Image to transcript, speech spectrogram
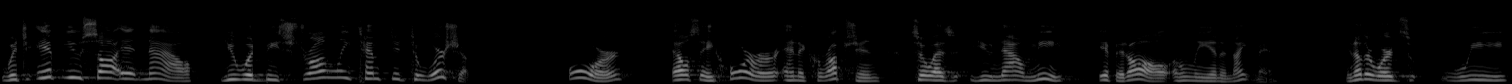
which, if you saw it now, you would be strongly tempted to worship, or else a horror and a corruption, so as you now meet, if at all, only in a nightmare. In other words, we,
